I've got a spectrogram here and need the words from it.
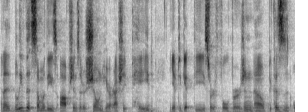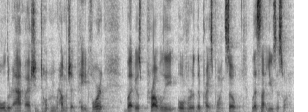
And I believe that some of these options that are shown here are actually paid. You have to get the sort of full version. Now, because it's an older app, I actually don't remember how much I paid for it, but it was probably over the price point. So let's not use this one.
